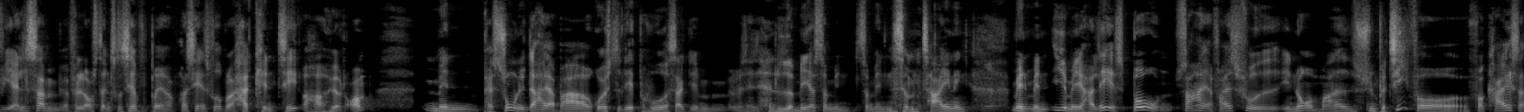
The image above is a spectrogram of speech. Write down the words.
vi alle sammen, i hvert fald også der er interesseret for brasiliansk fodbold, har kendt til og har hørt om. Men personligt, der har jeg bare rystet lidt på hovedet og sagt, at han lyder mere som en, som en, som en tegning. Ja. Men, men i og med, at jeg har læst bogen, så har jeg faktisk fået enormt meget sympati for, for Kaiser,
